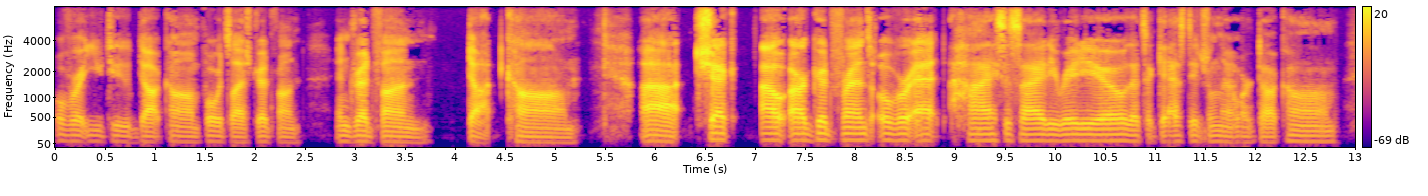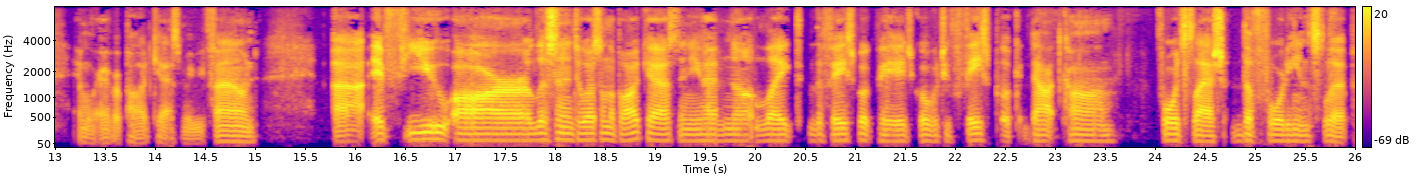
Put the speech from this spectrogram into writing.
over at youtube.com forward slash DredFunn and dredfunn.com. Uh, check out our good friends over at High Society Radio. That's at gasdigitalnetwork.com and wherever podcasts may be found. Uh, if you are listening to us on the podcast and you have not liked the Facebook page, go over to facebook.com forward slash the Fortean Slip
